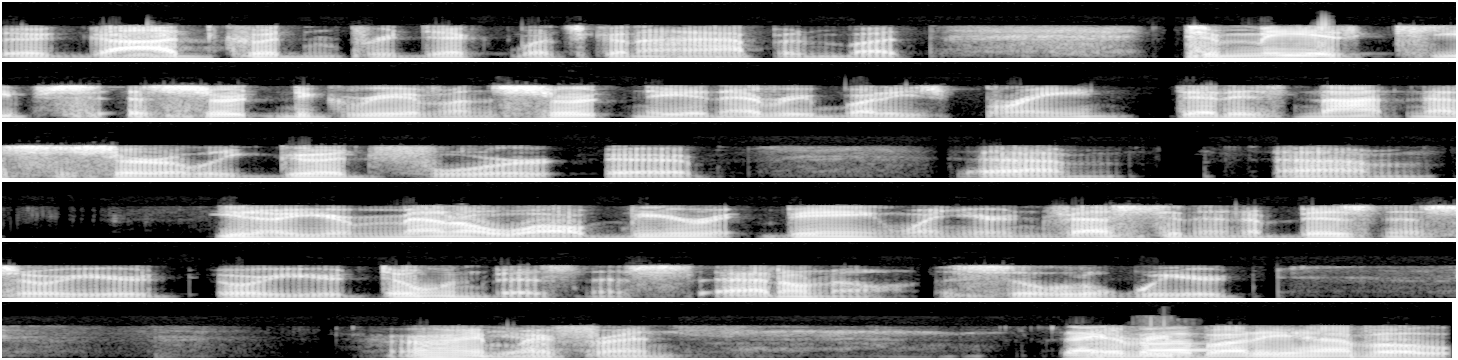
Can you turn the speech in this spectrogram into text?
Uh, God couldn't predict what's going to happen, but to me, it keeps a certain degree of uncertainty in everybody's brain that is not necessarily good for, uh, um, um, you know, your mental well-being when you're invested in a business or you're or you're doing business. I don't know. It's a little weird. All right, yeah. my friend. Thanks, Everybody Bob. have a,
